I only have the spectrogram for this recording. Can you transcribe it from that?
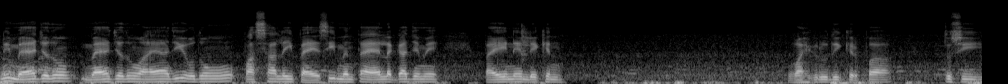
ਨਹੀਂ, ਮੈਂ ਜਦੋਂ ਮੈਂ ਜਦੋਂ ਆਇਆ ਜੀ, ਉਦੋਂ ਪਾਸਾ ਲਈ ਪਏ ਸੀ। ਮੈਨੂੰ ਤਾਂ ਐ ਲੱਗਾ ਜਿਵੇਂ ਪਏ ਨੇ ਲੇਕਿਨ ਵਾਹਿਗੁਰੂ ਦੀ ਕਿਰਪਾ, ਤੁਸੀਂ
